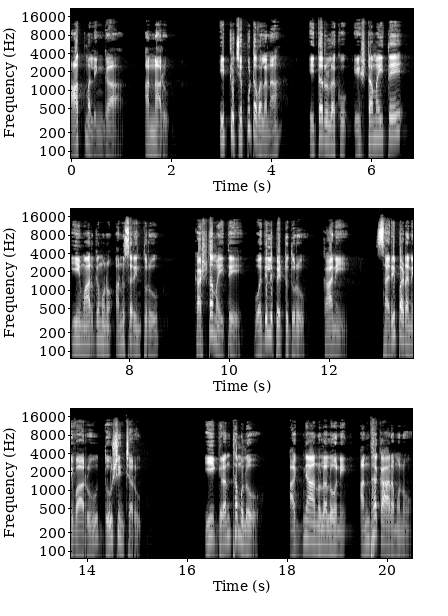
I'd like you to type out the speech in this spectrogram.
ఆత్మలింగ అన్నారు. ఇట్లు చెప్పుట వలన ఇతరులకు ఇష్టమైతే ఈ మార్గమును అనుసరింతురు కష్టమైతే వదిలిపెట్టుదురు కాని సరిపడని వారు దూషించరు. ఈ గ్రంథములో అజ్ఞానులలోని అంధకారమును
